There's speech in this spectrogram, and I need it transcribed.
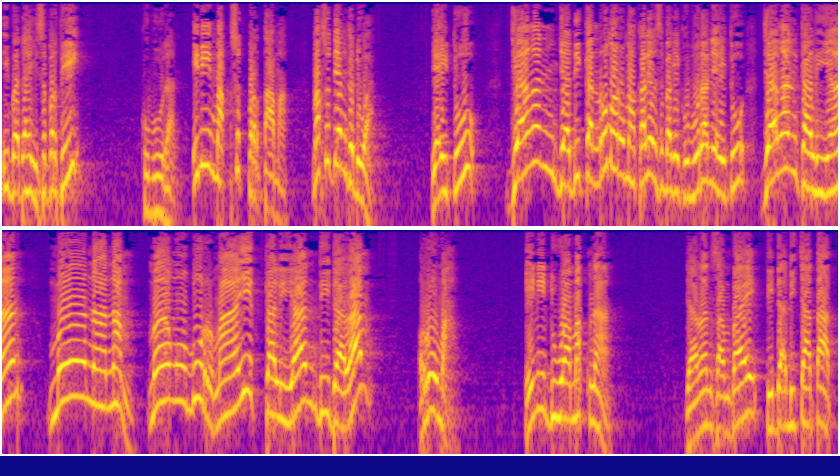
diibadahi seperti kuburan. Ini maksud pertama. Maksud yang kedua yaitu jangan jadikan rumah-rumah kalian sebagai kuburan yaitu jangan kalian menanam, mengubur mayit kalian di dalam rumah. Ini dua makna. Jangan sampai tidak dicatat.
